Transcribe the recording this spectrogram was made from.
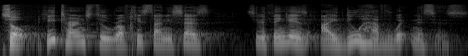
So he turns to Rav Chisda and he says, See, the thing is, I do have witnesses.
